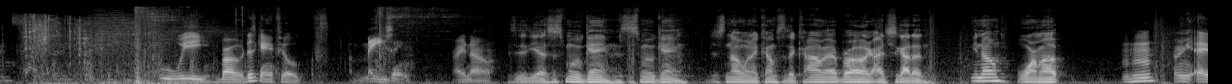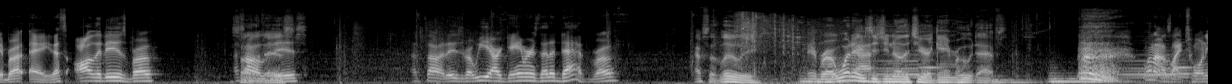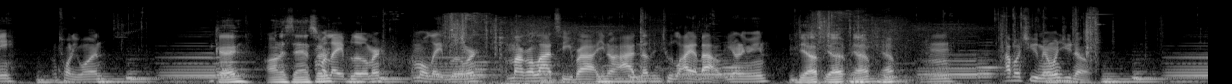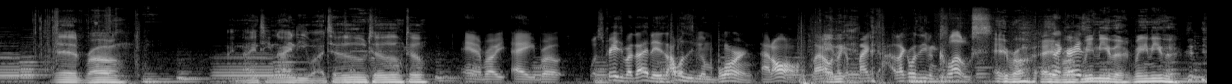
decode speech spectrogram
Ooh, we, bro. This game feel amazing right now. This is, yeah, it's a smooth game. It's a smooth game. Just know when it comes to the combat, bro, I just gotta, you know, warm up. Mm-hmm. I mean, hey, bro. Hey, that's all it is, bro. That's, all, it is. That's all it is, bro. We are gamers that adapt, bro. Absolutely. Hey, bro, what age did you know that you're a gamer who adapts? When I was like 20, I'm 21. Okay, honest answer. I'm a late bloomer. I'm a late bloomer. I'm not gonna lie to you, bro. You know, I have nothing to lie about. You know what I mean? Yep, yep, yep, yep. Mm-hmm. How about you, man? When'd you know? Yeah, bro. Like 1990, what, two, two, two? And bro, hey, bro. What's crazy about that is I wasn't even born at all. Like, I was, like, like, like I wasn't even close. Hey, bro. Hey, bro. crazy? Me neither. Me neither.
